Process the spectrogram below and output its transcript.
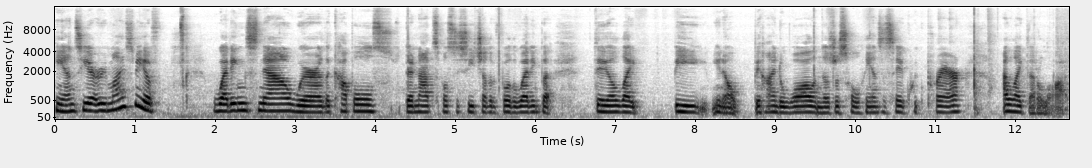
hands here. It reminds me of weddings now where the couples, they're not supposed to see each other before the wedding, but they'll like be, you know, behind a wall and they'll just hold hands and say a quick prayer. I like that a lot.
